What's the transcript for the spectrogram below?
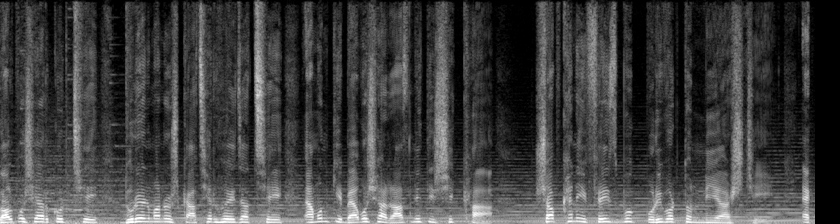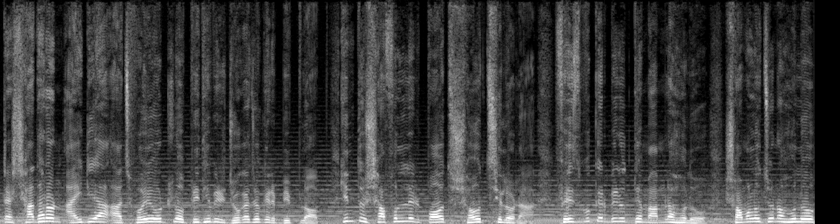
গল্প শেয়ার করছে, দূরের মানুষ কাছের হয়ে যাচ্ছে, এমনকি ব্যবসা, রাজনীতির শিক্ষা। সবখানেই ফেসবুক পরিবর্তন নিয়ে আসছে। একটা সাধারণ আইডিয়া আজ হয়ে উঠল পৃথিবীর যোগাযোগের বিপ্লব। কিন্তু সাফল্যের পথ সহজ ছিল না। ফেসবুকের বিরুদ্ধে মামলা হলো, সমালোচনা হলো,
